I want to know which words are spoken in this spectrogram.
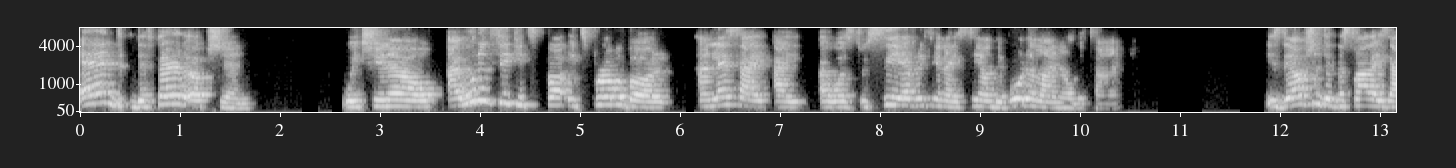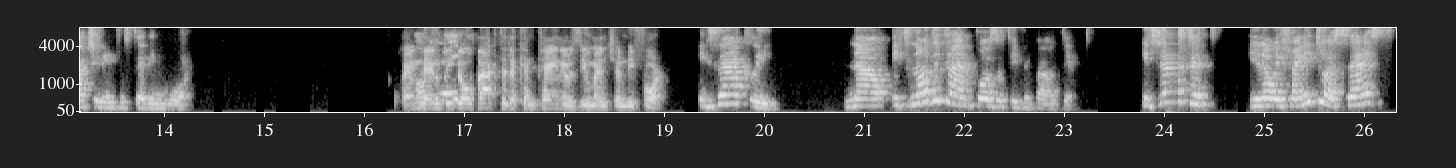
And the third option, which you know, I wouldn't think it's it's probable unless I, I I was to see everything I see on the borderline all the time, is the option that Nasrallah is actually interested in war. And okay. then we go back to the containers you mentioned before. Exactly. Now, it's not that I'm positive about that. It's just that, you know, if I need to assess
